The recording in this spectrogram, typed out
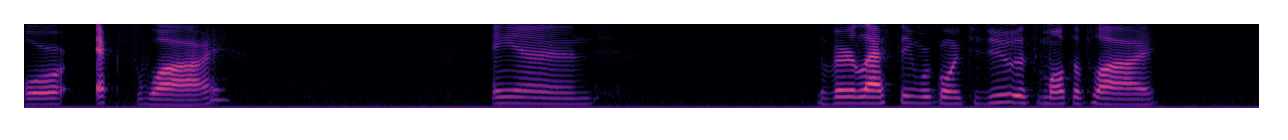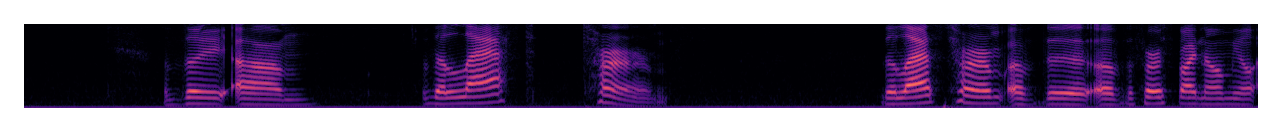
4xy and the very last thing we're going to do is multiply the um, the last terms. The last term of the of the first binomial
